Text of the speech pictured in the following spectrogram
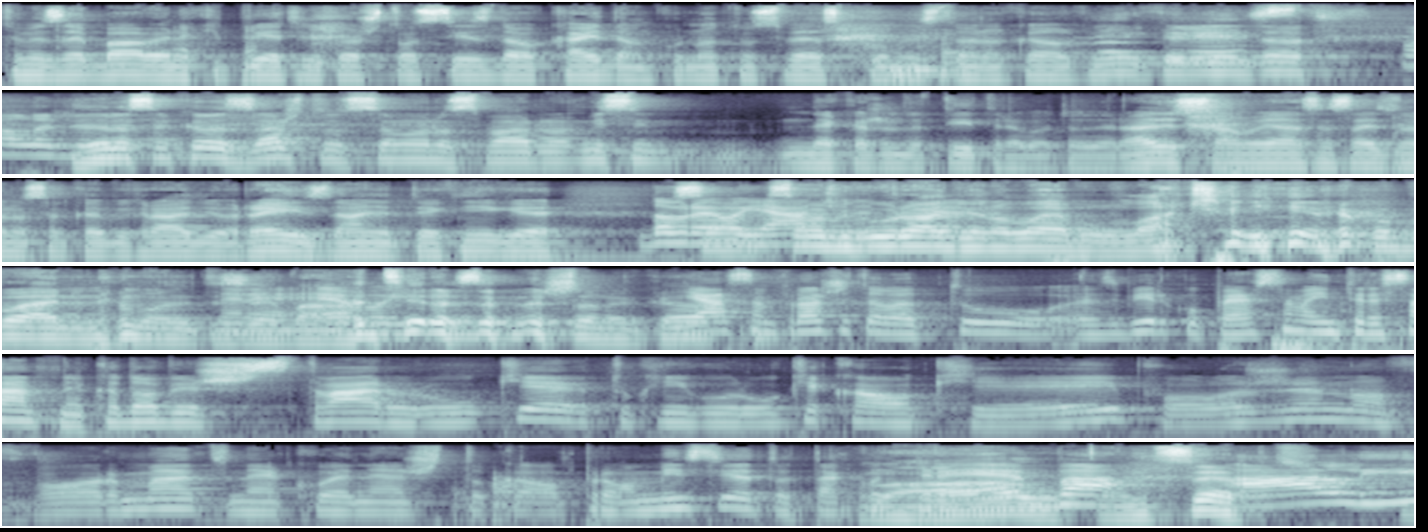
to me zajebavaju neki prijatelji kao što si izdao kajdanku, notnu svesku, umjesto ono kao knjige, kad vidim to, I onda sam kao, zašto sam ono stvarno, mislim, ne kažem da ti treba to da radiš, samo ja sam sad izvrno sam kad bih radio reizdanje te knjige, Dobro, samo, evo, ja samo bih da uradio ono levo uvlačenje i rekao, Bojane, ne molim te Ne, se ne, bavati, evo, razumeš ono kao. Ja sam pročitala tu zbirku pesama, interesantno je kad dobiješ stvar u ruke, tu knjigu u ruke, kao ok, položeno, format, neko je nešto kao promislio, to tako Wow, treba, koncept. ali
